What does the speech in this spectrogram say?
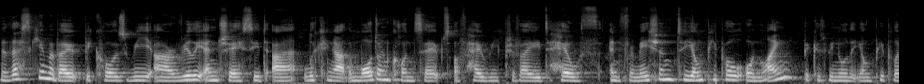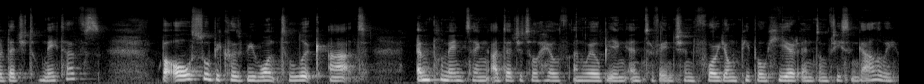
Now this came about because we are really interested at looking at the modern concepts of how we provide health information to young people online because we know that young people are digital natives, but also because we want to look at implementing a digital health and wellbeing intervention for young people here in Dumfries and Galloway.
